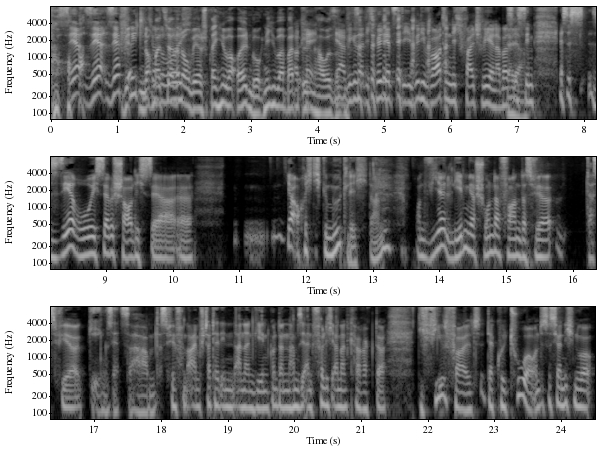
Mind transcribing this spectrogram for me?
Sehr, sehr, sehr friedlich. Nochmal zur Erinnerung, wir sprechen über Oldenburg, nicht über Bad okay. Oeynhausen. Ja, wie gesagt, ich will jetzt, die, ich will die Worte nicht falsch wählen, aber es ja, ist ja. Eben, es ist sehr ruhig, sehr beschaulich, sehr, äh, ja, auch richtig gemütlich dann. Und wir leben ja schon davon, dass wir dass wir Gegensätze haben, dass wir von einem Stadtteil in den anderen gehen und dann haben sie einen völlig anderen Charakter. Die Vielfalt der Kultur und es ist ja nicht nur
